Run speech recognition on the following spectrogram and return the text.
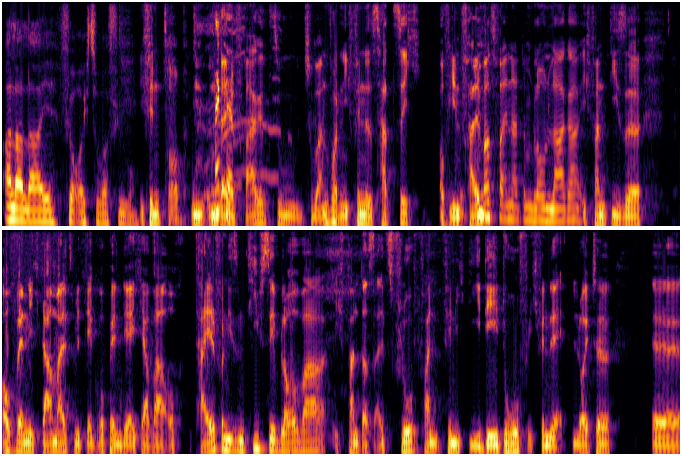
allerlei für euch zur Verfügung. Ich finde, um, um deine Frage zu, zu beantworten, ich finde, es hat sich auf jeden Fall was verändert im blauen Lager. Ich fand diese auch wenn ich damals mit der Gruppe, in der ich ja war, auch Teil von diesem Tiefseeblau war, ich fand das als Flo, finde ich die Idee doof. Ich finde, Leute äh,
